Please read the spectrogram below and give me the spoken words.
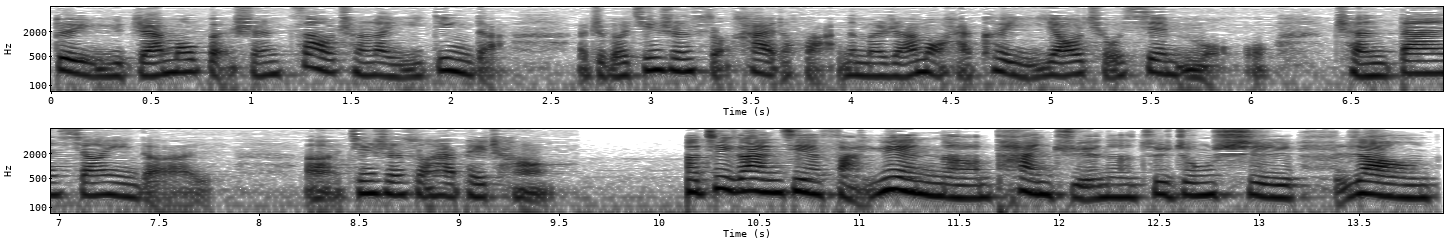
对于冉某本身造成了一定的啊这个精神损害的话，那么冉某还可以要求谢某承担相应的啊精神损害赔偿。那这个案件法院呢判决呢，最终是让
